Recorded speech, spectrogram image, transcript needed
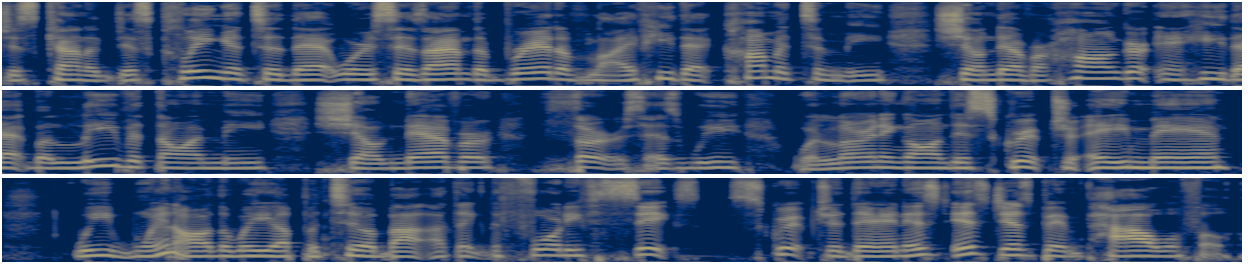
just kind of just clinging to that where it says, I am the bread of life. He that cometh to me shall never hunger, and he that believeth on me shall never thirst. As we were learning on this scripture, amen we went all the way up until about I think the 46th scripture there and it's it's just been powerful.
